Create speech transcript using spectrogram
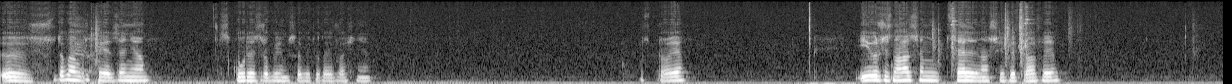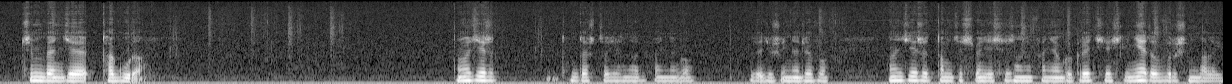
Yy, Zdobyłem trochę jedzenia. Skóry zrobiłem sobie tutaj właśnie. Zbroję. I już znalazłem cel naszej wyprawy. Czym będzie ta góra. Mam nadzieję, że tam też coś jest nawet fajnego. Widać już inne drzewo. Mam nadzieję, że tam coś będzie się z nami fajnego kryć. Jeśli nie, to wyruszymy dalej.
